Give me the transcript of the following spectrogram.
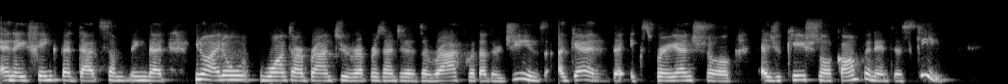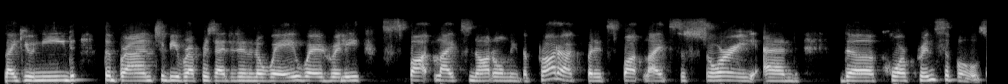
And i think that that's something that you know i don't want our brand to represent it as a rack with other jeans again the experiential educational component is key. Like you need the brand to be represented in a way where it really spotlights not only the product but it spotlights the story and the core principles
